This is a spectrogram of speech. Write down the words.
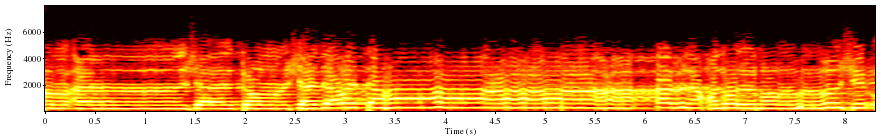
أأنتم أنشأتم شجرتها أم نحن المنشئون؟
